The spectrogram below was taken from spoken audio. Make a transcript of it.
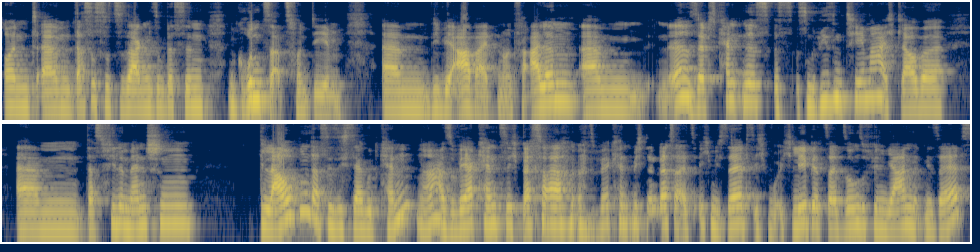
Und ähm, das ist sozusagen so ein bisschen ein Grundsatz von dem, ähm, wie wir arbeiten. Und vor allem ähm, ne, Selbstkenntnis ist, ist ein Riesenthema. Ich glaube, ähm, dass viele Menschen glauben, dass sie sich sehr gut kennen. Ne? Also wer kennt sich besser, also wer kennt mich denn besser als ich mich selbst? Ich, ich lebe jetzt seit so und so vielen Jahren mit mir selbst.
